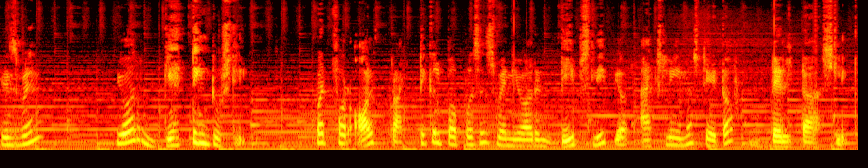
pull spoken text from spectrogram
is when you are getting to sleep. But for all practical purposes, when you are in deep sleep, you're actually in a state of delta sleep.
